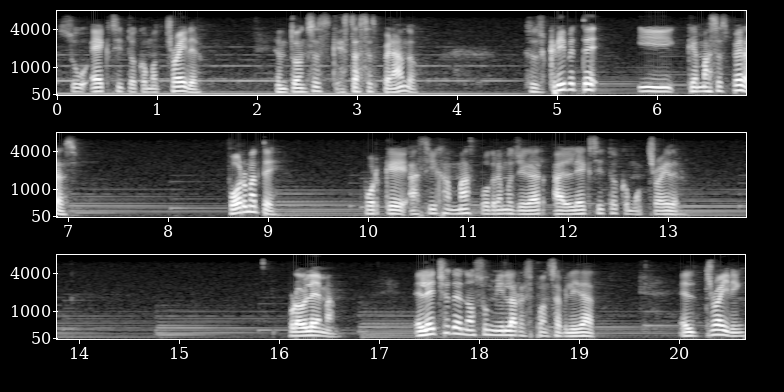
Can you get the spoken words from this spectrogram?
su éxito como trader. Entonces, ¿qué estás esperando? Suscríbete y ¿qué más esperas? Fórmate, porque así jamás podremos llegar al éxito como trader. Problema. El hecho de no asumir la responsabilidad. El trading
